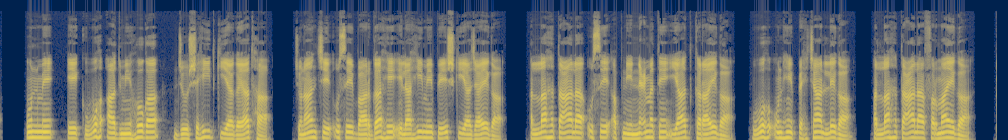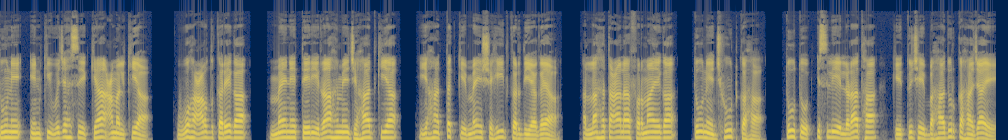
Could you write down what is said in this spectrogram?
ان میں ایک وہ آدمی ہوگا جو شہید کیا گیا تھا، چنانچہ اسے بارگاہ الہی میں پیش کیا جائے گا۔ اللہ تعالی اسے اپنی نعمتیں یاد کرائے گا، وہ انہیں پہچان لے گا۔ اللہ تعالی فرمائے گا، تو نے ان کی وجہ سے کیا عمل کیا؟ وہ عرض کرے گا، میں نے تیری راہ میں جہاد کیا، یہاں تک کہ میں شہید کر دیا گیا۔ اللہ تعالی فرمائے گا تو نے جھوٹ کہا، تو تو اس لیے لڑا تھا کہ تجھے بہادر کہا جائے،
